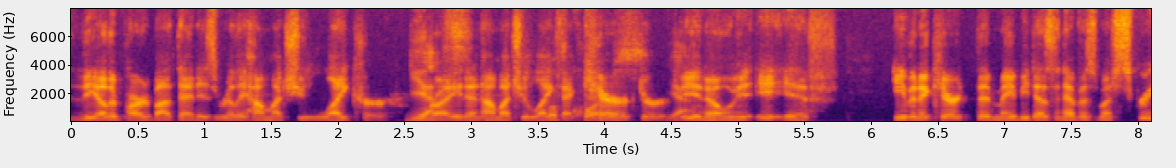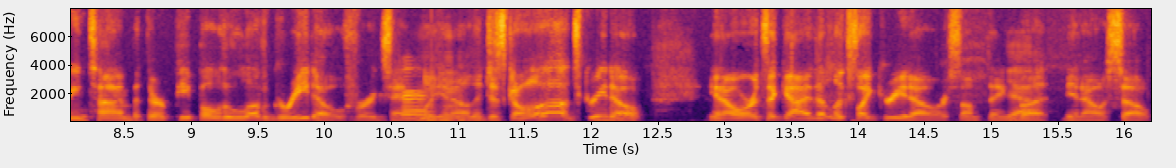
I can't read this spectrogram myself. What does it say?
the other part about that is really how much you like her Yes. right and how much you like Of that course, character yeah. you know i- i- if even a character that maybe doesn't have as much screen time but there are people who love greedo for example you know that just go oh it's greedo you know or it's a guy that looks like greedo or something Yeah. but you know so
